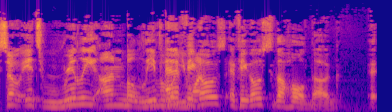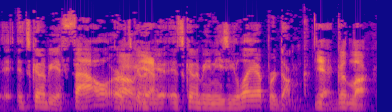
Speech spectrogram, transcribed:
So it's really unbelievable. and if You he want- goes if he goes to the hole, Doug, it's going to be a foul or it's Oh, going to yeah. be it's going to be an easy layup or dunk. yeah, good luck.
